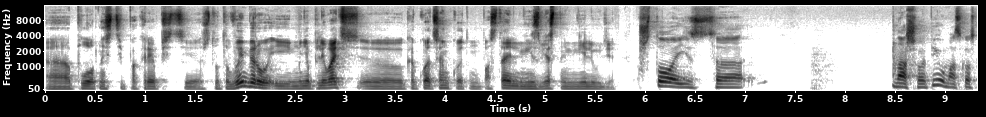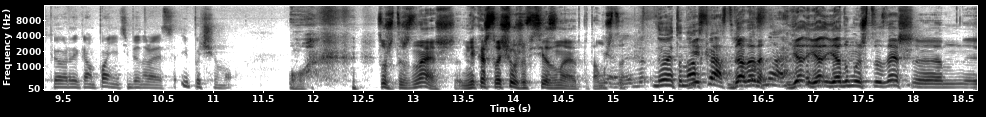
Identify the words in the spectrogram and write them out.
плотности, по крепости, что-то выберу, и мне плевать, э, какую оценку этому поставили неизвестные мне люди. Что из э, нашего пива московской пивоварной компании тебе нравится и почему? О, слушай, ты же знаешь, мне кажется, вообще уже все знают, потому что... Ну, это надкаст, я да, да, да. Я, я, я думаю, что, знаешь, э,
